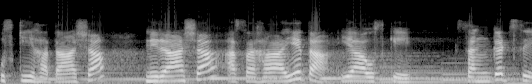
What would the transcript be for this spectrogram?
उसकी हताशा निराशा असहायता या उसके संकट से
